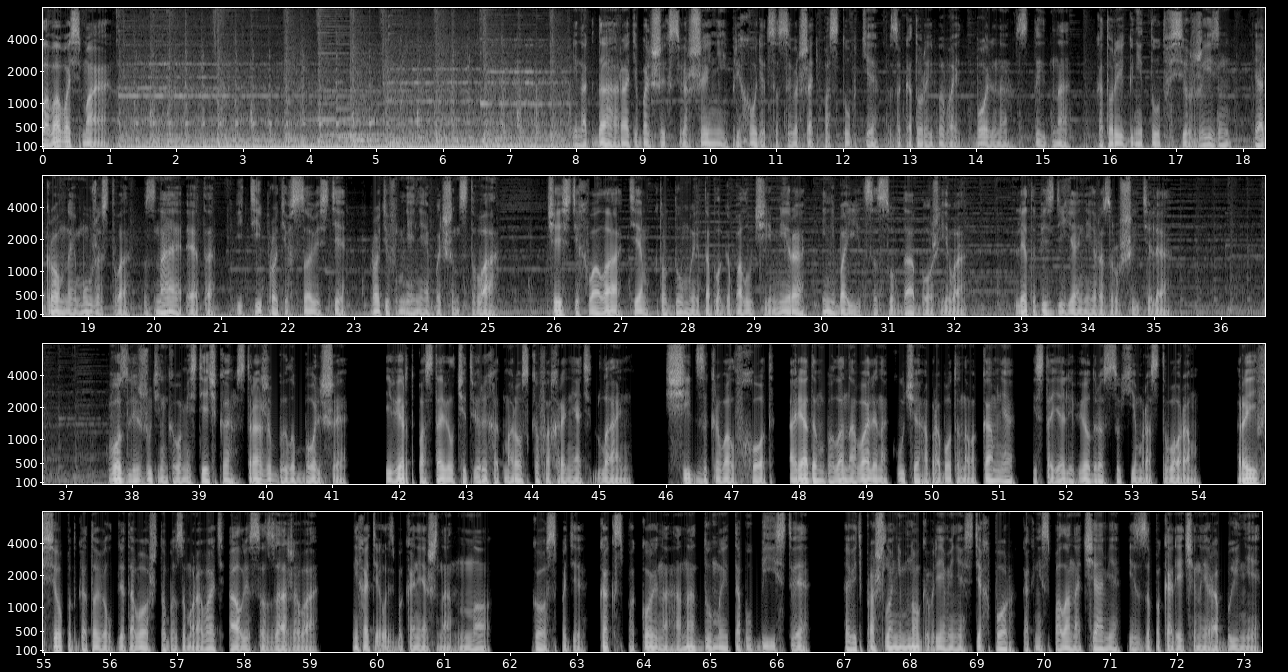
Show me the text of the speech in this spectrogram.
Глава восьмая Иногда ради больших свершений приходится совершать поступки, за которые бывает больно, стыдно, которые гнетут всю жизнь, и огромное мужество, зная это, идти против совести, против мнения большинства. Честь и хвала тем, кто думает о благополучии мира и не боится суда Божьего. Летопись деяний разрушителя. Возле жутенького местечка стражи было больше. Иверт поставил четверых отморозков охранять длань. Щит закрывал вход, а рядом была навалена куча обработанного камня и стояли ведра с сухим раствором. Рэй все подготовил для того, чтобы замуровать Алвиса заживо. Не хотелось бы, конечно, но... Господи, как спокойно она думает об убийстве. А ведь прошло немного времени с тех пор, как не спала ночами из-за покалеченной рабыни.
